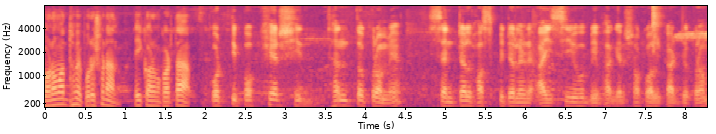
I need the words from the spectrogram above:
গণমাধ্যমে পড়ে শোনান এই কর্মকর্তা। কর্তৃপক্ষের সিদ্ধান্তক্রমে সেন্ট্রাল হসপিটালের আইসিইউ বিভাগের সকল কার্যক্রম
